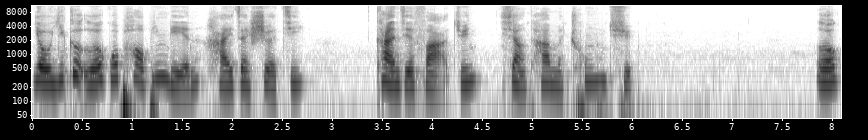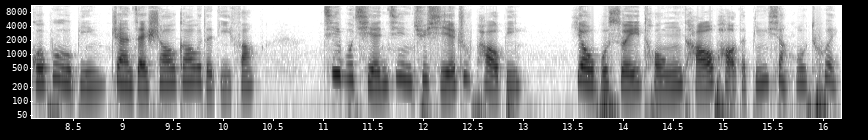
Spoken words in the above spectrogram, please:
有一个俄国炮兵连还在射击，看见法军向他们冲去。俄国步兵站在稍高的地方，既不前进去协助炮兵，又不随同逃跑的兵向后退。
